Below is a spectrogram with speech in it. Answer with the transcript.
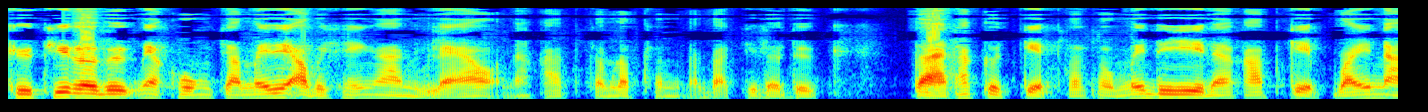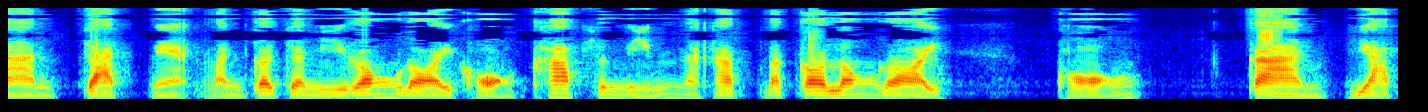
คือที่ระลึกเนี่ยคงจะไม่ได้เอาไปใช้งานอยู่แล้วนะครับสำหรับธนบัตรที่ระลึก แต่ถ้าเกิดเก็บสะสมไม่ดีนะครับ เก็บไว้นานจัดเนี่ย มันก็จะมีร่องรอยของคราบสนิมนะครับ แล้วก็ร่องรอยของการยับ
